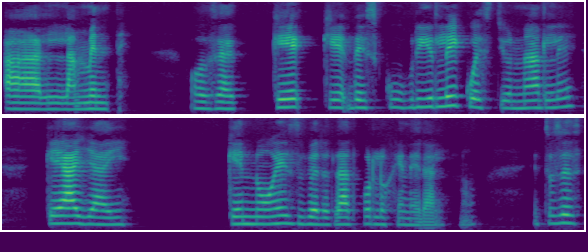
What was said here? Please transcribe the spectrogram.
a la mente. O sea, que, que descubrirle y cuestionarle qué hay ahí, que no es verdad por lo general, ¿no? Entonces,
